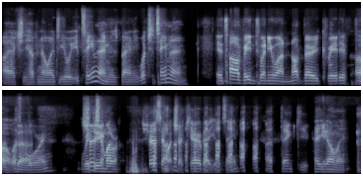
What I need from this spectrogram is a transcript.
I actually have no idea what your team name is, Bainey. What's your team name? It's Harbin 21. Not very creative. Oh, but, that's uh, boring. we're Shows how, much, shows how much I care about your team. Thank you. How you going, mate?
